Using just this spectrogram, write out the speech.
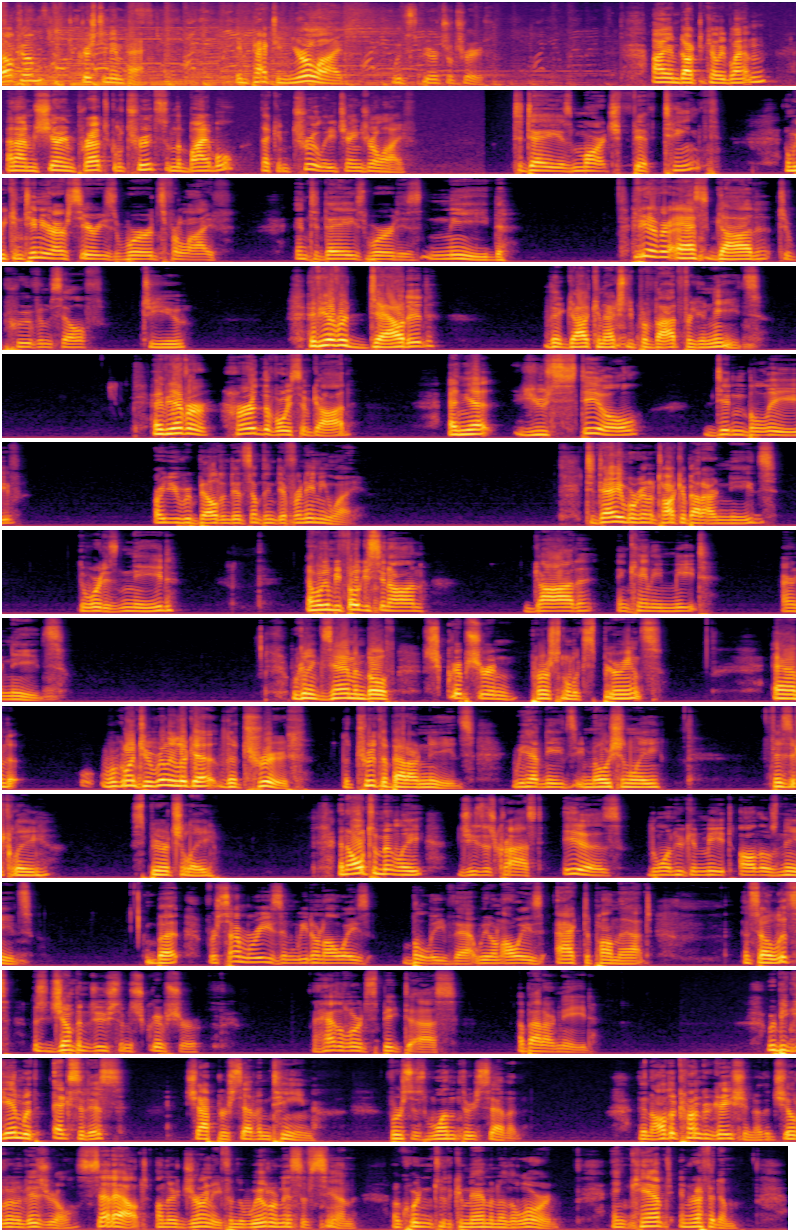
Welcome to Christian Impact, impacting your life with spiritual truth. I am Dr. Kelly Blanton, and I'm sharing practical truths in the Bible that can truly change your life. Today is March 15th, and we continue our series Words for Life. And today's word is need. Have you ever asked God to prove himself to you? Have you ever doubted that God can actually provide for your needs? Have you ever heard the voice of God and yet you still didn't believe or you rebelled and did something different anyway? Today we're going to talk about our needs. The word is need. And we're going to be focusing on God and can He meet our needs. We're going to examine both scripture and personal experience. And we're going to really look at the truth, the truth about our needs. We have needs emotionally, physically, spiritually. And ultimately, Jesus Christ is the one who can meet all those needs. But for some reason, we don't always believe that. We don't always act upon that. And so let's let's jump into some scripture and have the Lord speak to us about our need. We begin with Exodus chapter 17, verses 1 through 7. Then all the congregation of the children of Israel set out on their journey from the wilderness of Sin, according to the commandment of the Lord, and camped in Rephidim.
